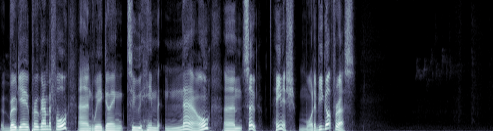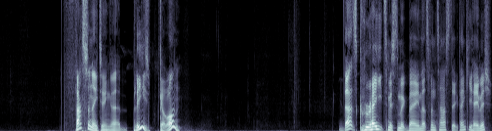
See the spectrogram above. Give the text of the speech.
rodeo program before, and we're going to him now. Um, so, Hamish, what have you got for us? Fascinating. Uh, please go on. That's great, Mr. McBain. That's fantastic. Thank you, Hamish.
